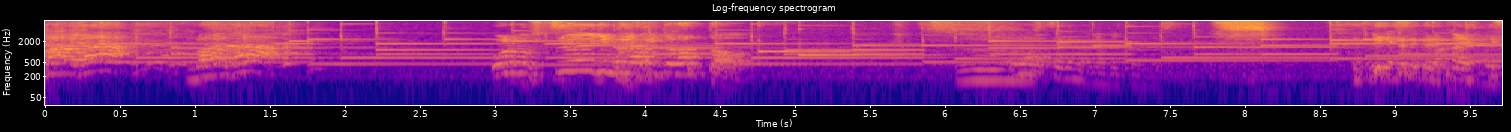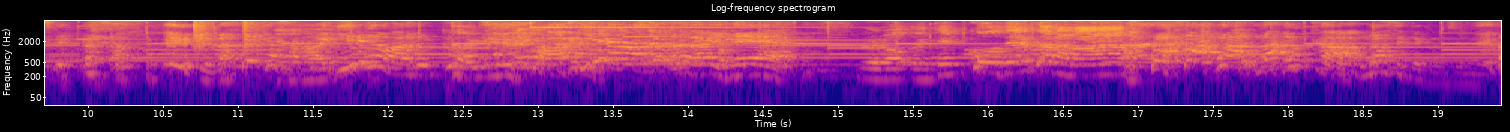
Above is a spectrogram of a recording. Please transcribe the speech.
間が間が俺も普通に村人だったすいやなんかさ歯切れ悪く歯切れ悪くないねムロ結構出るからななんか思わせてるかもしれない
